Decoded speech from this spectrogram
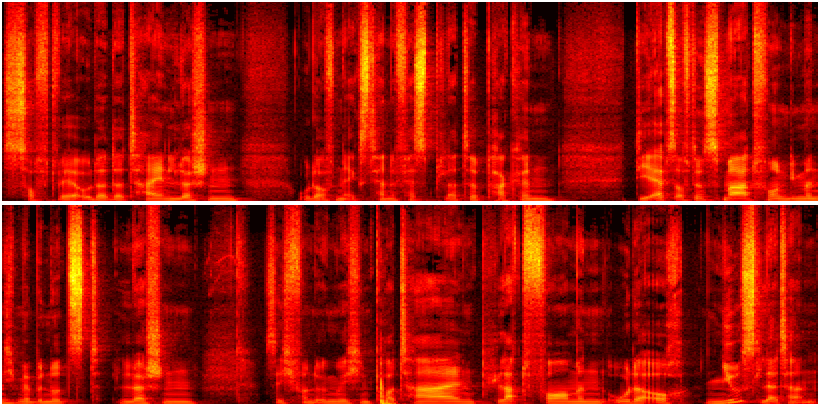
Software oder Dateien löschen oder auf eine externe Festplatte packen, die Apps auf dem Smartphone, die man nicht mehr benutzt, löschen, sich von irgendwelchen Portalen, Plattformen oder auch Newslettern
